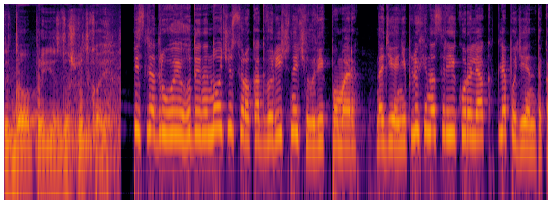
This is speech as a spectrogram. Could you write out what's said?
до приїзду швидкої. Після другої години ночі 42-річний чоловік помер. Надія Ніплюхіна, Сергій Куриляк для події НТК.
